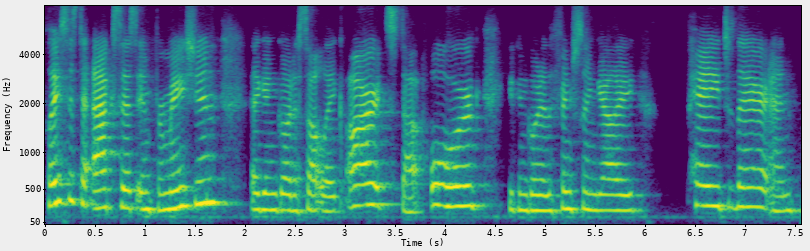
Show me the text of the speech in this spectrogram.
places to access information. Again, go to saltlakearts.org. You can go to the Finch Lane Gallery page there and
